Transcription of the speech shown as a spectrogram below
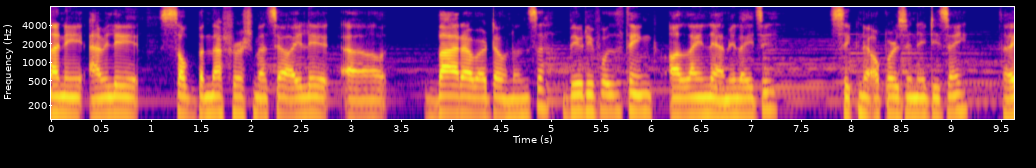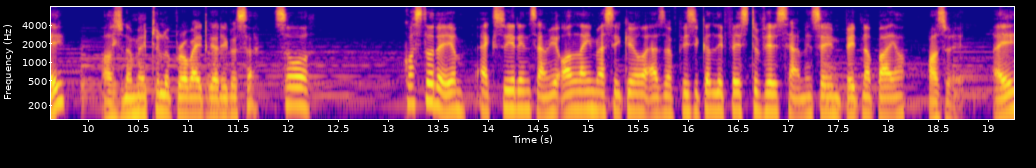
अनि हामीले सबभन्दा फर्स्टमा चाहिँ अहिले बाह्रबाट हुनुहुन्छ। ब्युटिफुल थिङ अनलाइनले हामीलाई चाहिँ सिक्ने अपर्च्युनिटी चाहिँ है हजुरमै ठुलो प्रोभाइड गरेको छ। सो कस्तो रह्यो? एक्सपिरियन्स हामी अनलाइनमा सिक्यौँ as a physically face to face हामी चाहिँ भेट्न पायौँ। हजुर। है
